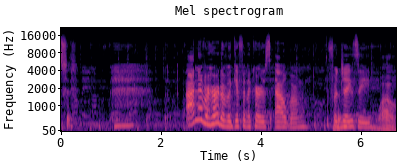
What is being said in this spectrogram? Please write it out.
I never heard of a Gift and a Curse album for Jay Z. Wow.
